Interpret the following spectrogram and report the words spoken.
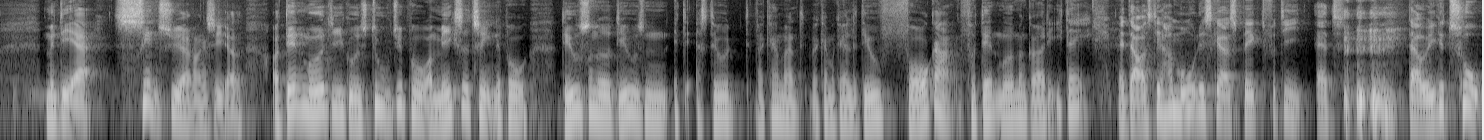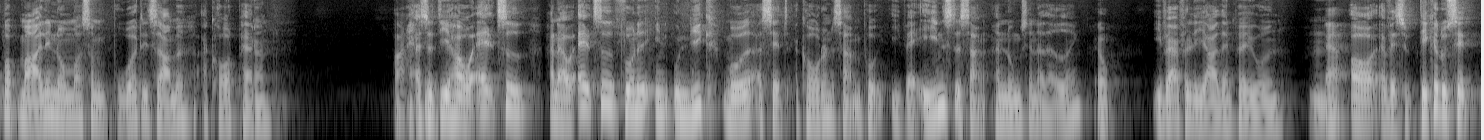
Men det er sindssygt avanceret. Og den måde, de er gået i studie på og mixet tingene på, det er jo sådan noget, det er jo sådan, et, altså det er jo, hvad kan, man, hvad kan man kalde det? Det er jo forgang for den måde, man gør det i dag. Men der er også det harmoniske aspekt, fordi at der er jo ikke to Bob Marley-numre, som bruger det samme akkordpattern. Nej. Altså, de har jo altid, han har jo altid fundet en unik måde at sætte akkorderne sammen på i hver eneste sang, han nogensinde har lavet. Ikke? Jo. I hvert fald i Island-perioden. Mm. Ja. Og hvis, det kan du sætte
